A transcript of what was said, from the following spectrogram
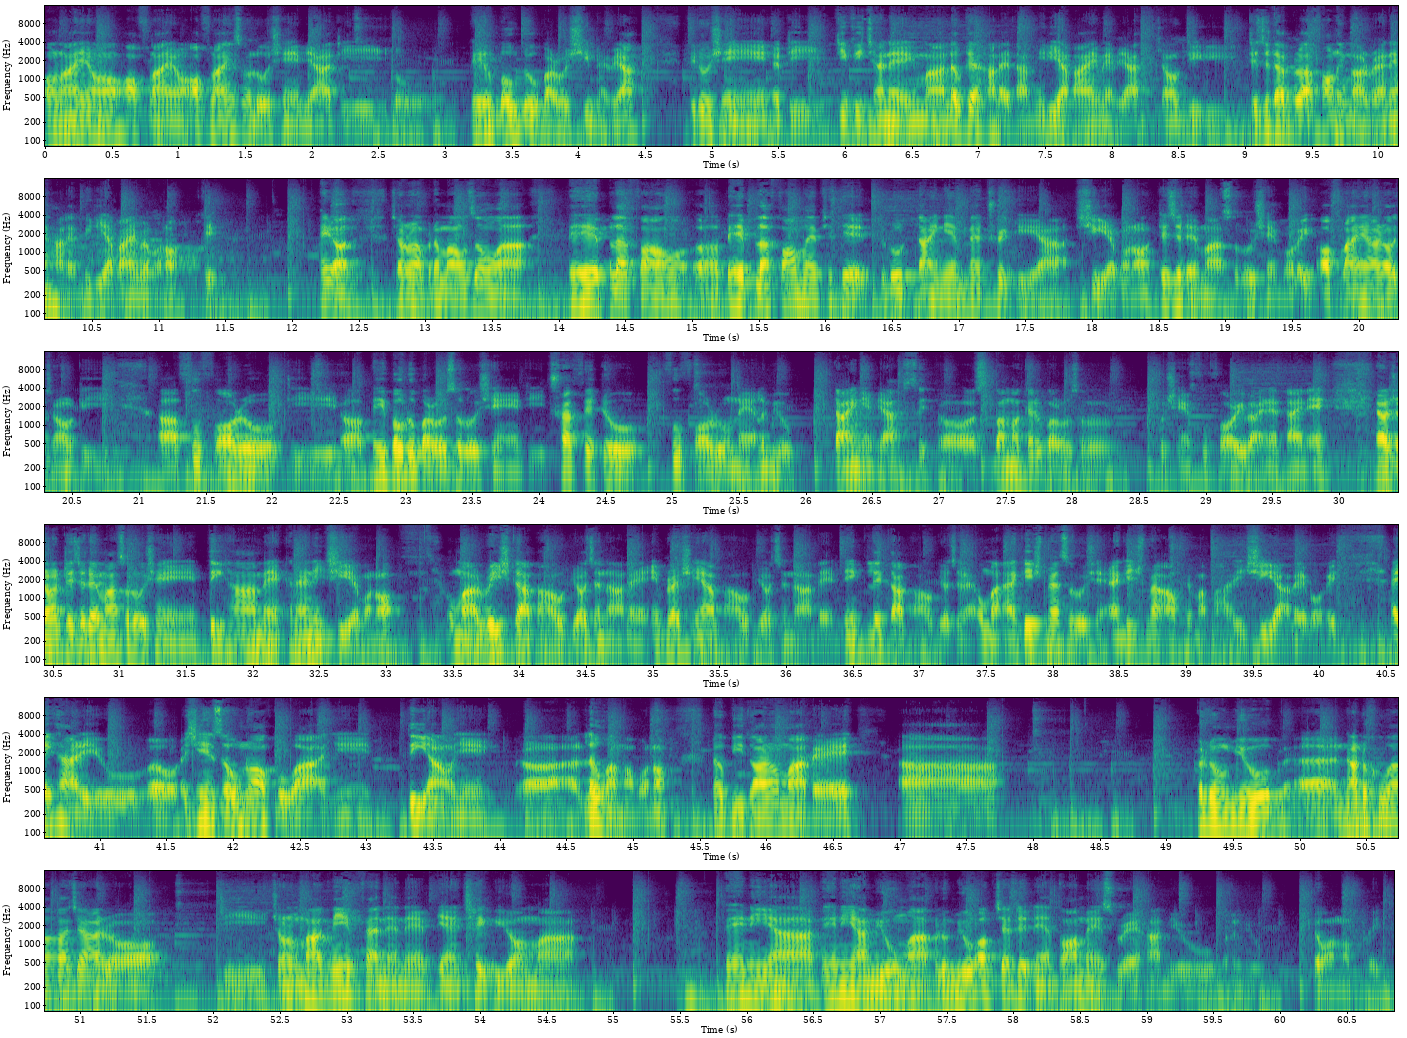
online ရော offline ရော offline ဆိုလို့ရှိရင်ဗျာဒီဟို billboard တို့ဘာလို့ရှိမယ်ဗျာပြီးလို့ရှိရင်ဒီ TV channel မှာလောက်တဲ့ဟာလဲဒါ media ဘိုင်းပဲဗျာကျွန်တော်ဒီ digital platform တွေမှာ run တဲ့ဟာလဲ media ဘိုင်းပဲပေါ့နော် okay အဲ့တော့ကျွန်တော်တို့ကပထမဆုံးကဘယ် platform ဘယ် platform ပဲဖြစ်ဖြစ်သူတို့တိုင်းတဲ့ metric တွေကရှိရပါတော့ digital မှာဆိုလို့ရှိရင်ပေါ့လေ offline ကတော့ကျွန်တော်တို့ဒီ food for တို့ဒီ billboard တို့ဘာလို့ဆိုလို့ရှိရင်ဒီ traffic တို့ food for တို့ ਨੇ အဲ့လိုမျိုးတိုင်းနေဗျာ supermarket တို့ဘာလို့ဆိုလို့ရှိရင် food for တွေပါနေတိုင်းနေအဲ့တော့ကျွန်တော် digital မှာဆိုလို့ရှိရင်တိထားမဲ့ခဏန်းတွေရှိရပါတော့ ဥပမာ reach ကဘာကိုပြောချင်တာလဲ impression ကဘာကိုပြောချင်တာလဲ link click ကဘာကိုပြောချင်တာလဲဥပမာ engagement ဆိုလို့ရှိရင် engagement အောက်ထဲမှာဘာတွေရှိရလဲပေါ့လေအဲ့ဟာတွေကိုဟိုအရင်ဆုံးတော့ကိုကအရင်သိအောင်အရင်အာလောက်ရမှာပေါ့နော်လောက်ပြီးသွားတော့မှပဲအာဘယ်လိုမျိုးအဲနောက်တစ်ခုကကြတော့ဒီကျွန်တော် marketing funnel နဲ့ပြန်ချိတ်ပြီးတော့မှဘယ်နေရာဘယ်နေရာမျိုးမှာဘယ်လိုမျိုး objective နဲ့သွားမယ်ဆိုတဲ့ဟာမျိုးဘယ်လိုမျိုးလောက်အောင်မဖြစ်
